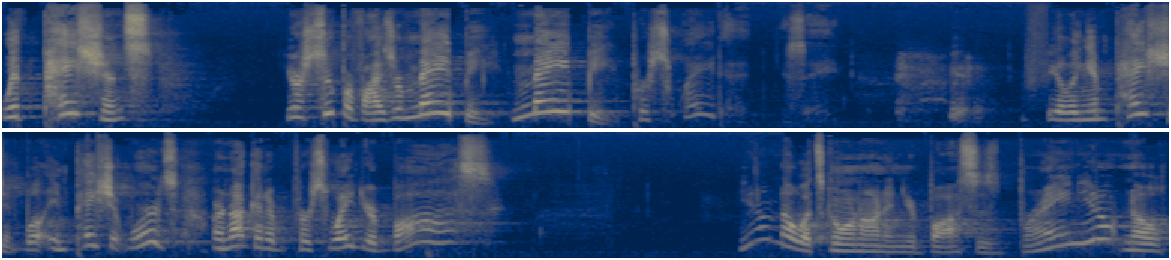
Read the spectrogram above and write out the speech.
With patience, your supervisor may be, may be persuaded. You see, feeling impatient. Well, impatient words are not going to persuade your boss. You don't know what's going on in your boss's brain. You don't know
